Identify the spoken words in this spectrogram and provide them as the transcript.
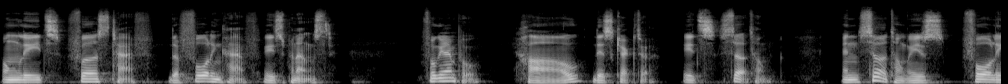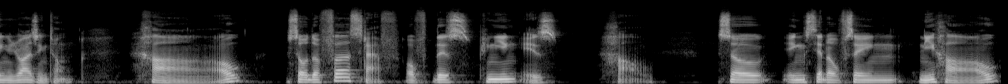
only its first half, the falling half, is pronounced. For example, how this character, it's third tone, and third tone is falling rising tone. How, so the first half of this pinyin is how. So instead of saying ni hao,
